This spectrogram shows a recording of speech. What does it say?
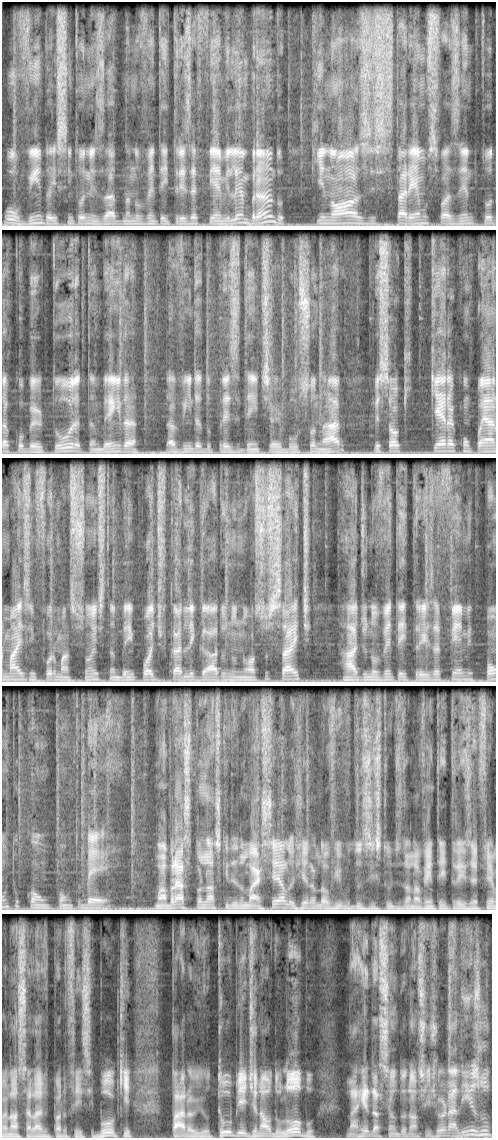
ouvindo aí sintonizado na 93 FM. Lembrando que nós estaremos fazendo toda a cobertura também da, da vinda do presidente Jair Bolsonaro. Pessoal que quer acompanhar mais informações também pode ficar ligado no nosso site rádio93fm.com.br. Um abraço para o nosso querido Marcelo, gerando ao vivo dos estúdios da 93 FM, a nossa live para o Facebook, para o YouTube, Edinaldo Lobo, na redação do nosso jornalismo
